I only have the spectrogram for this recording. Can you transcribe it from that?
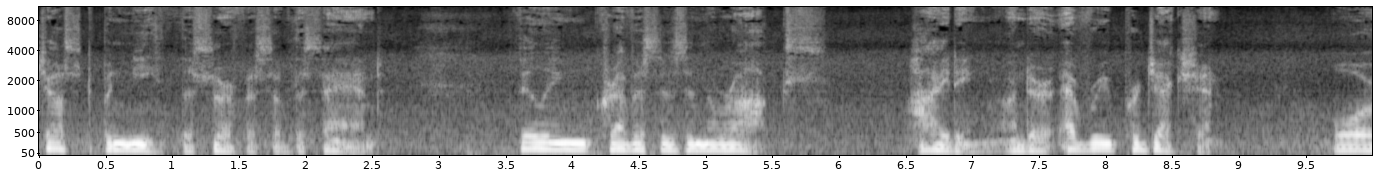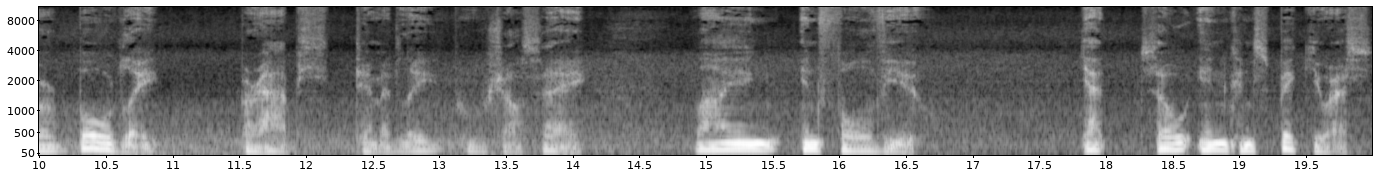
just beneath the surface of the sand, filling crevices in the rocks, hiding under every projection, or boldly, perhaps timidly, who shall say, lying in full view, yet so inconspicuous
